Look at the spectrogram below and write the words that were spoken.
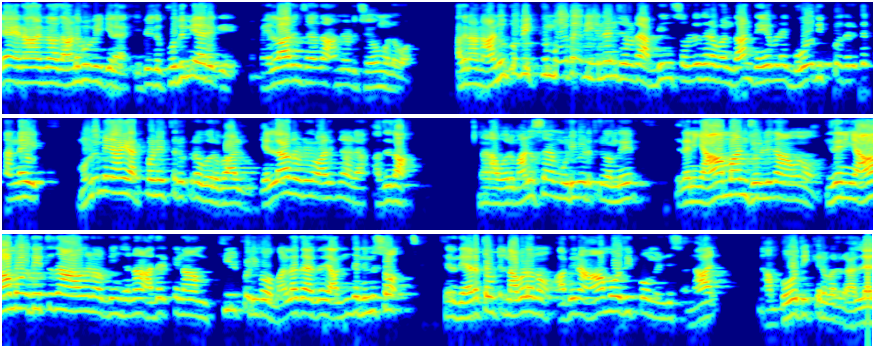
ஏன் நான் இன்னும் அதை அனுபவிக்கல. இப்ப இது புதுமையா இருக்கு. எல்லாரும் சேர்ந்து ஆண்டோடு ஜெபம் பண்ணுவோம். அதை நான் அனுபவிக்கும் போது அது என்னன்னு சொல்றேன் அப்படின்னு சொல்லுகிறவன் தான் தேவனை போதிப்பதற்கு தன்னை முழுமையாய் அர்ப்பணித்திருக்கிற ஒரு வாழ்வு. எல்லாருடைய வாழ்க்கையும் அதுதான். ஆனா ஒரு மனுஷன் முடிவெடுத்துட்டு வந்து இதை நீங்க ஆமான்னு சொல்லிதான் ஆகணும். இதை நீங்க ஆமோதித்து தான் ஆகணும். அப்படின்னு சொன்னா அதற்கு நாம் கீழ்ப்படிவோம். அல்லது அது அந்த நிமிஷம் சரி இந்த இடத்த விட்டு நவளணும் அப்படின்னு ஆமோதிப்போம் என்று சொன்னால் நாம் போதிக்கிறவர்கள் அல்ல.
